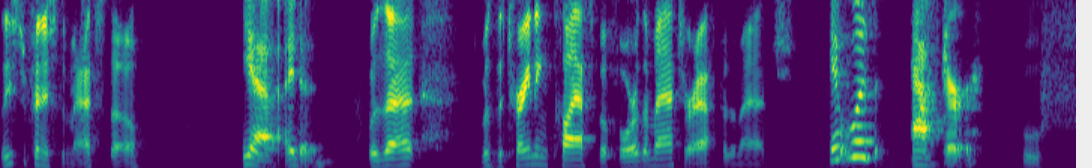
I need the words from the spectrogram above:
At least you finished the match though. Yeah, I did. Was that was the training class before the match or after the match? It was after. Oof.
